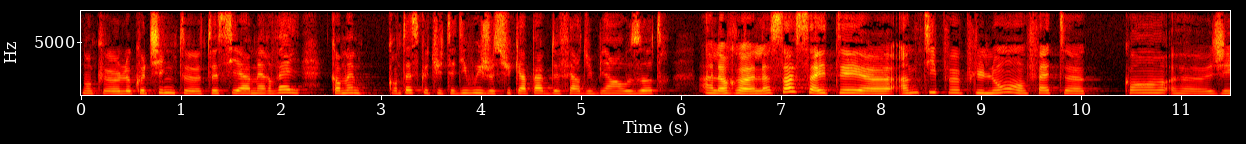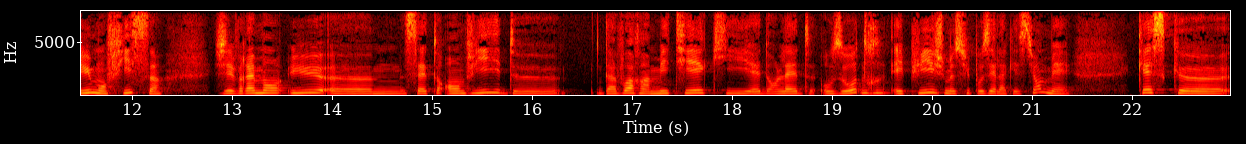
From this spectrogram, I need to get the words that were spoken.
Donc euh, le coaching te, te sied à merveille. Quand même, quand est-ce que tu t'es dit oui, je suis capable de faire du bien aux autres? Alors là, ça, ça a été un petit peu plus long en fait. quand j'ai eu mon fils, j'ai vraiment eu euh, cette envie de d'avoir un métier qui est dans l'aide aux autres. Mhm. Et puis je me suis posé la question, mais qu'est-ce que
